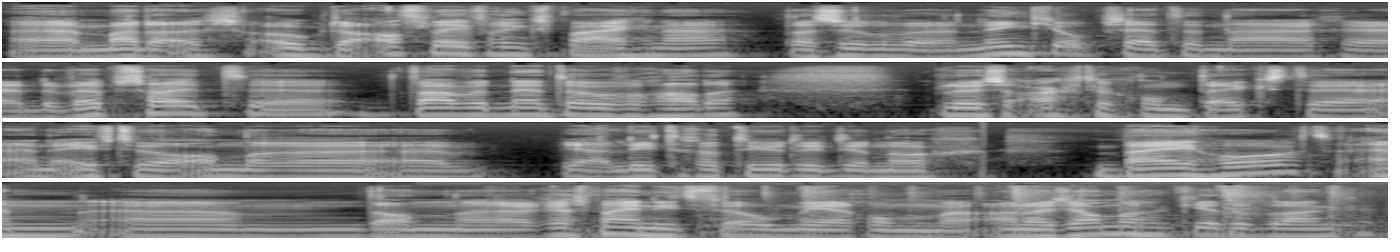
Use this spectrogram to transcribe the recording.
Eh, maar daar is ook de afleveringspagina. Daar zullen we een linkje op zetten naar de website waar we het net over hadden. Plus achtergrondteksten en eventueel andere ja, literatuur die er nog bij hoort. En ehm, dan rest mij niet veel meer om uh, Arno Jan nog een keer te bedanken.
